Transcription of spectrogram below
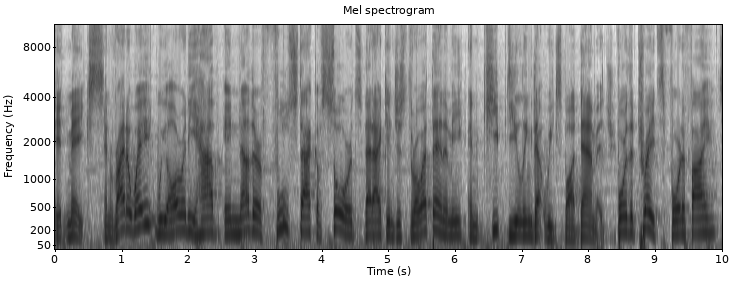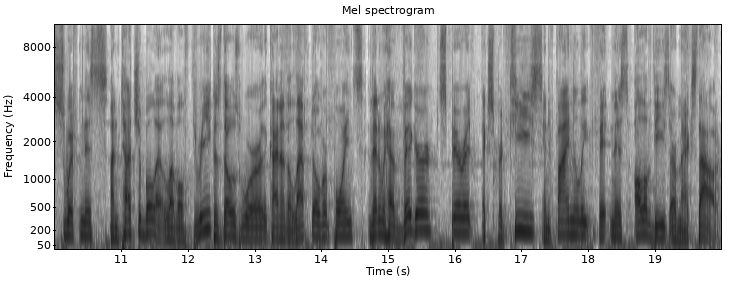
it makes. And right away, we already have another full stack of swords that I can just throw at the enemy and keep dealing that weak spot damage. For the traits, Fortify, Swiftness, Untouchable at level 3, because those were the kind of the leftover points. Then we have Vigor, Spirit, Expertise, and finally Fitness. All of these are maxed out.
